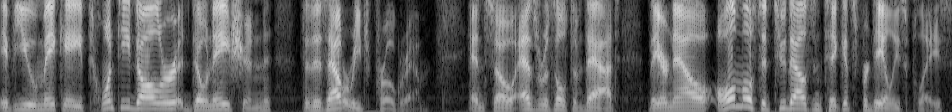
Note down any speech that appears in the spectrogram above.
if you make a $20 donation to this outreach program. And so, as a result of that, they are now almost at 2,000 tickets for Daly's Place,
